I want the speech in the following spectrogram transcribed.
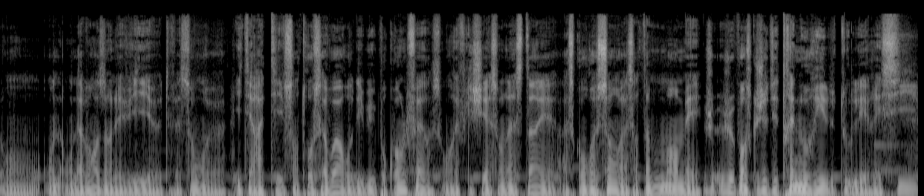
on, avance dans la vie euh, de façon euh, itérative sans trop savoir au début pourquoi on le fait. On réfléchit à son instinct et à ce qu'on ressent à un certain moment. Mais je, pense que j'étais très nourri de tous les récits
